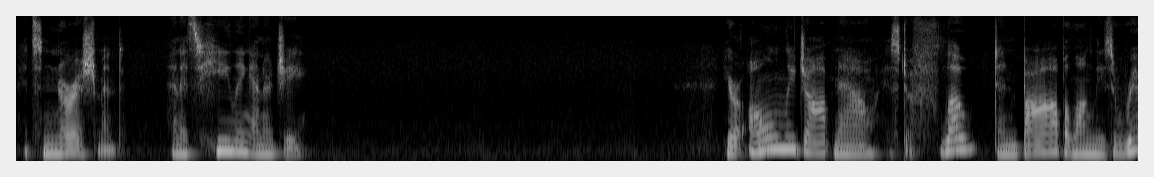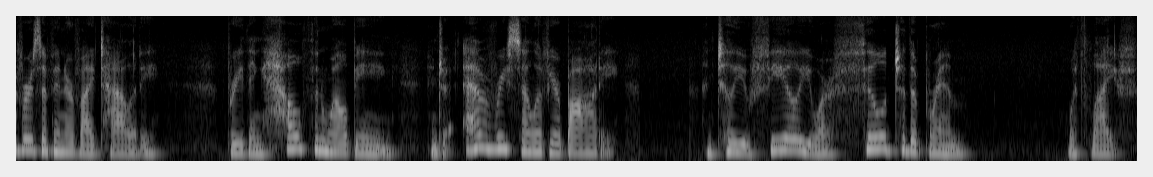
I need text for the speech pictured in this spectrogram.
its nourishment, and its healing energy. Your only job now is to float and bob along these rivers of inner vitality, breathing health and well being into every cell of your body until you feel you are filled to the brim with life.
